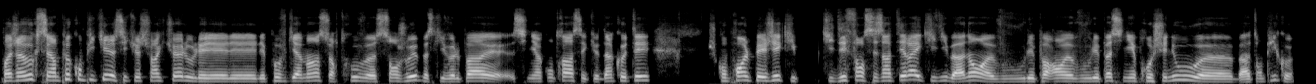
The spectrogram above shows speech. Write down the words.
Après, j'avoue que c'est un peu compliqué la situation actuelle où les, les, pauvres gamins se retrouvent sans jouer parce qu'ils veulent pas euh, signer un contrat. C'est que d'un côté, je comprends le PSG qui, qui défend ses intérêts et qui dit bah non, vous voulez pas, vous voulez pas signer pro chez nous, euh, bah tant pis quoi.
